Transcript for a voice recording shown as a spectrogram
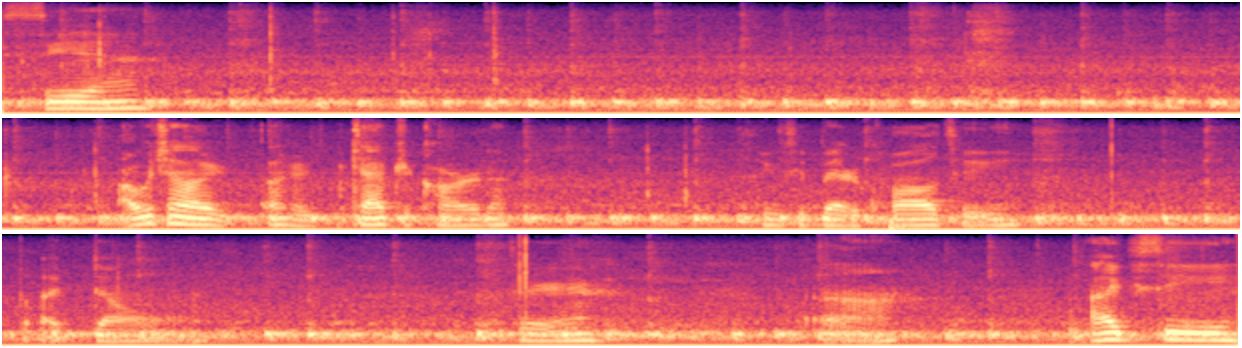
See it? I wish I had like, like a capture card you can see better quality, but I don't. There, uh, I can see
